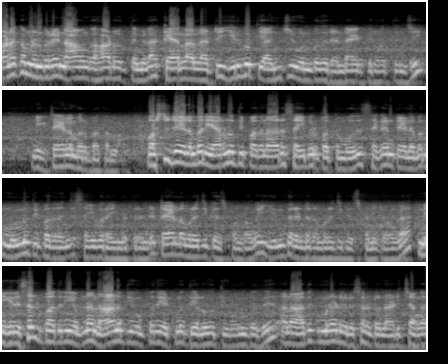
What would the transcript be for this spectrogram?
வணக்கம் நண்பரே நான் உங்கள் ஹார்ட் ஒர்க் தமிழா. கேரளா லாட்ரி இருபத்தி அஞ்சு ஒன்பது ரெண்டாயிரத்தி இருபத்தஞ்சு. இன்றைக்கி ட்ரையல் நம்பர் பார்த்துடலாம். ஃபஸ்ட்டு ட்ரையல் நம்பர் இரநூத்தி பதினாறு சைபர் பத்தொம்போது செகண்ட் ட்ரையல் நம்பர் முந்நூற்றி பதினஞ்சு சைபர் ஐம்பத்தி ரெண்டு ட்ரையல் நம்பர் வச்சு கெஸ் பண்ணுறவங்க இந்த ரெண்டு நம்பர் வச்சு கெஸ் பண்ணிக்கோங்க. இன்றைக்கி ரிசல்ட் பார்த்தீங்க அப்படின்னா நானூற்றி முப்பது எட்நூற்றி எழுபத்தி ஒன்பது. ஆனால் அதுக்கு முன்னாடி ரிசல்ட் ஒன்று அடிச்சாங்க.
